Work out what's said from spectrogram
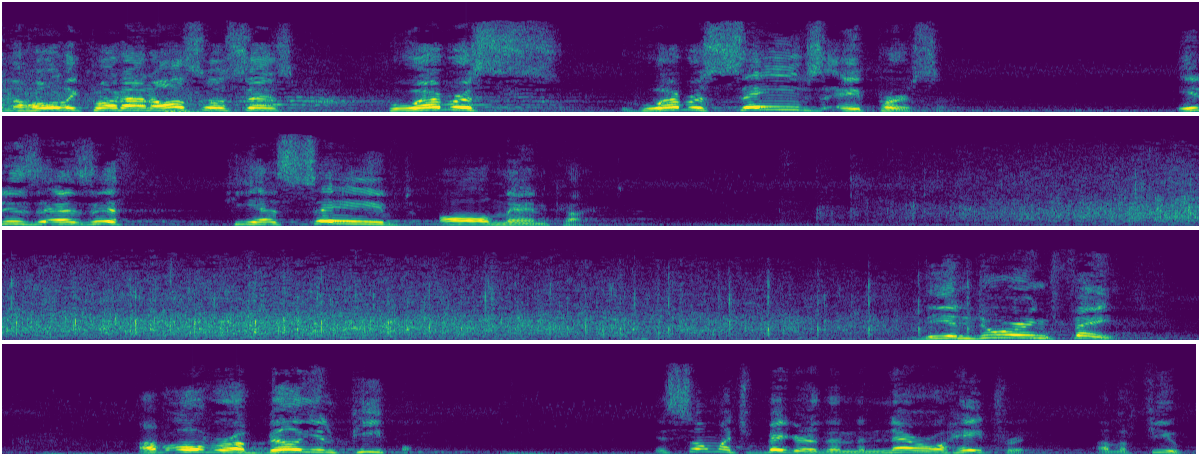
And the Holy Quran also says, whoever, whoever saves a person, it is as if he has saved all mankind. The enduring faith of over a billion people is so much bigger than the narrow hatred of a few.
